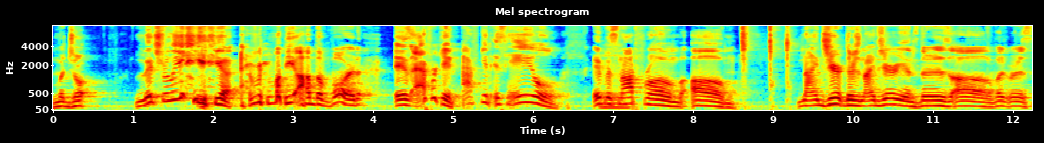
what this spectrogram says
major, literally, yeah, everybody on the board is African. African is hail. If it's not from um Niger, there's Nigerians, there's uh, there's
